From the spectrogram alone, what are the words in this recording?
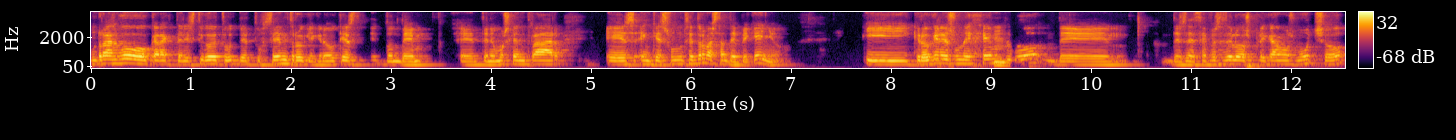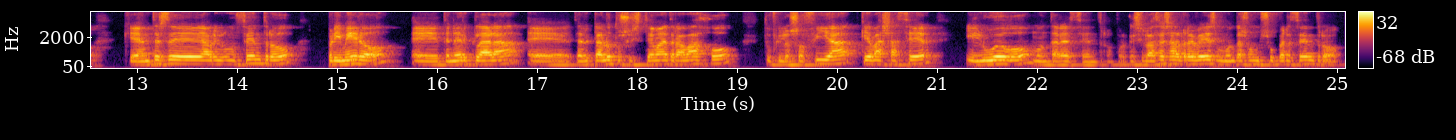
un rasgo característico de tu, centro, que creo que es donde eh, tenemos que entrar, es en que es un centro bastante pequeño. Y creo que eres un ejemplo mm. de, desde CFS lo explicamos mucho, que antes de abrir un centro, primero eh, tener, clara, eh, tener claro tu sistema de trabajo, tu filosofía, qué vas a hacer y luego montar el centro. Porque si lo haces al revés, montas un supercentro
